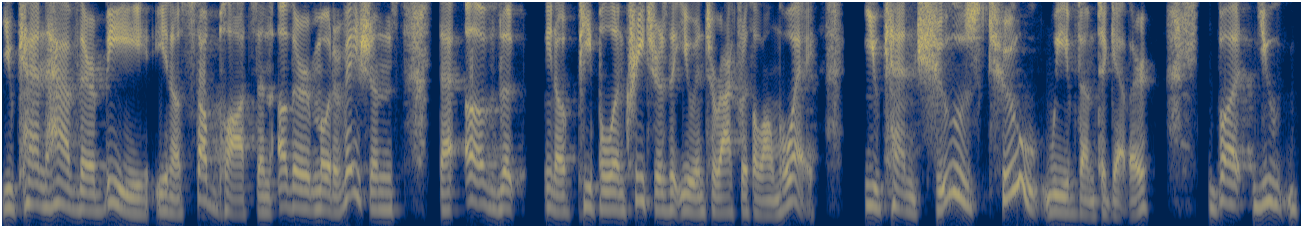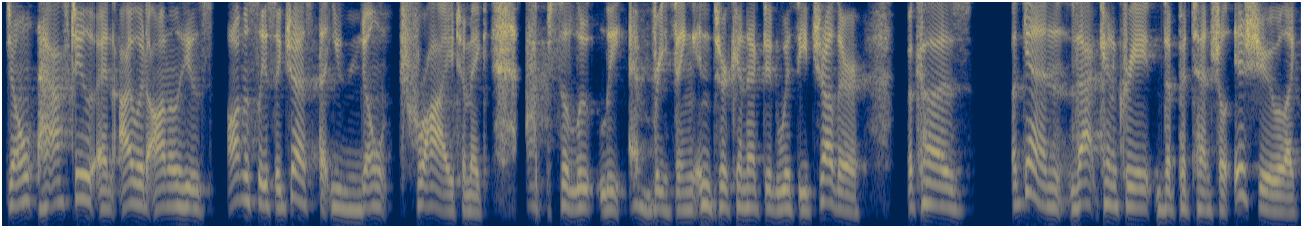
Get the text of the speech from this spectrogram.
You can have there be, you know, subplots and other motivations that of the, you know, people and creatures that you interact with along the way. You can choose to weave them together, but you don't have to. And I would honestly, honestly suggest that you don't try to make absolutely everything interconnected with each other because again that can create the potential issue like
